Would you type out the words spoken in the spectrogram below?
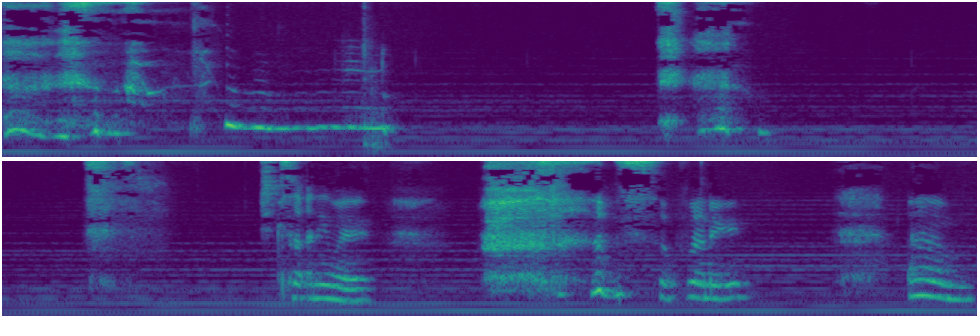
so anyway, that was so funny. Um,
